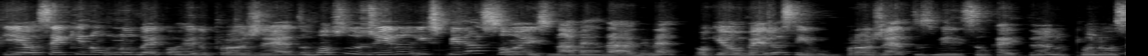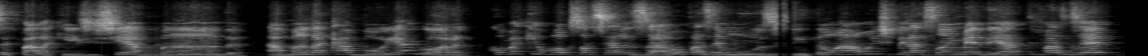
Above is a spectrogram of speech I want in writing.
E eu sei que no, no decorrer do projeto vão surgindo inspirações, na verdade, né? Porque eu vejo assim, o projeto dos Meninos São Caetano, quando você fala que existia a banda, a banda acabou. E agora? Como é que eu vou socializar? Eu vou fazer música. Então há uma inspiração imediata de fazer,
